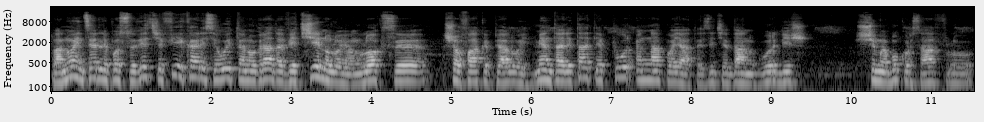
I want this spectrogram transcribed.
La noi, în țările post-sovietice, fiecare se uită în ograda vecinului în loc să și-o facă pe a lui. Mentalitate pur înapoiată, zice Dan Gurdiș și mă bucur să aflu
